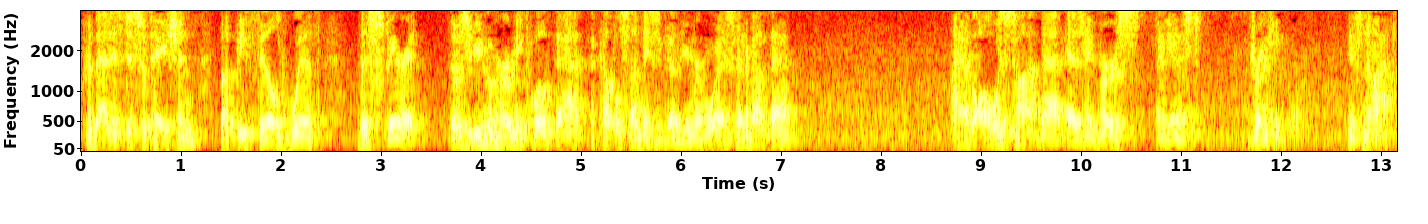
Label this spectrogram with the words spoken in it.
for that is dissipation, but be filled with the Spirit." Those of you who heard me quote that a couple Sundays ago, do you remember what I said about that? I have always taught that as a verse against drinking. It's not.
